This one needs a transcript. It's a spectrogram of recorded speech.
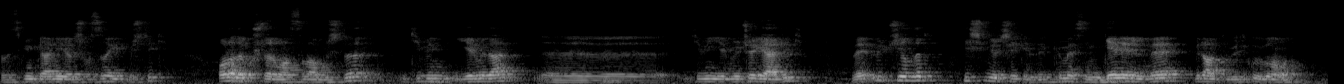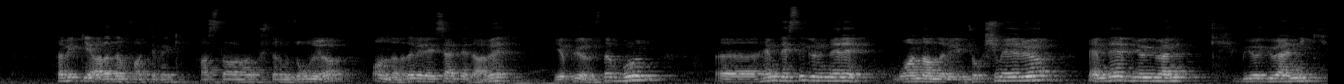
klasik hünkârlığı yarışmasına gitmiştik. Orada kuşlarım hastalanmıştı. 2020'den e, 2023'e geldik ve 3 yıldır hiçbir şekilde kümesin geneline bir antibiyotik uygulamadım. Tabii ki arada ufak tefek hastalanan kuşlarımız oluyor. Onlara da bireysel tedavi yapıyoruz. Tabii bunun e, hem destek ürünleri bu anlamda benim çok işime yarıyor hem de biyogüvenlik biyogüvenlik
